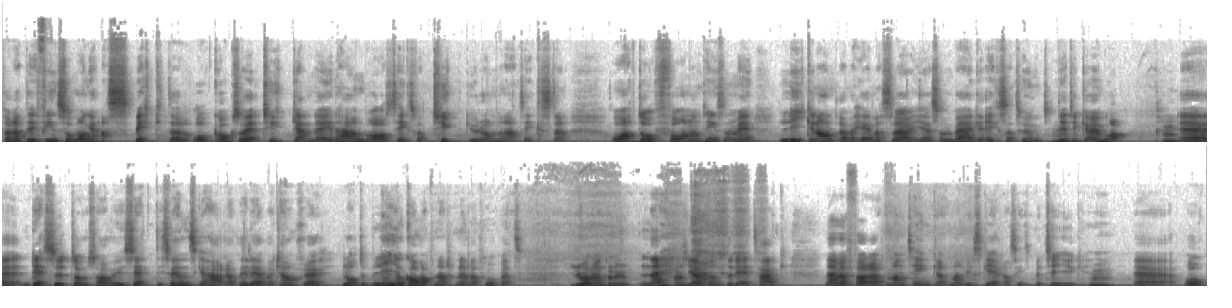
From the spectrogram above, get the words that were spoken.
För att det finns så många aspekter och också tyckande. Är det här en bra text? Vad tycker du om den här texten? Och att då få någonting som är likadant över hela Sverige som väger extra tungt. Det Mm. tycker jag är bra. Mm. Eh, dessutom så har vi ju sett i svenska här att elever kanske låter bli att komma på nationella provet. Gör för inte att- det. Nej, Nej. gör inte det tack. Nej men för att man tänker att man riskerar sitt betyg. Mm. Eh, och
